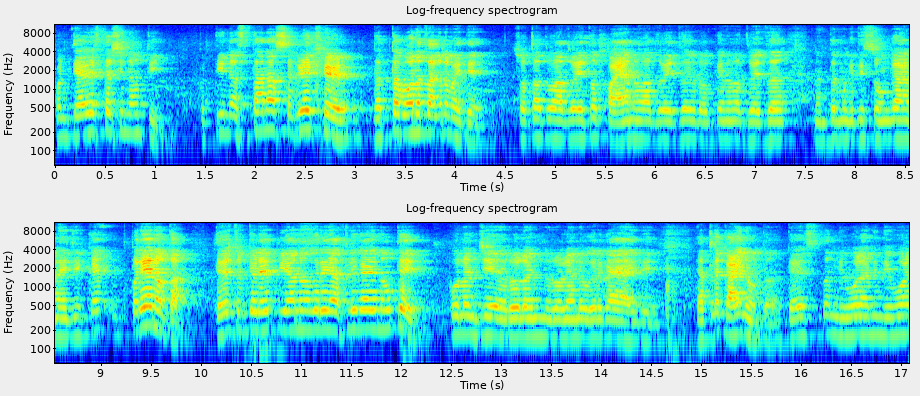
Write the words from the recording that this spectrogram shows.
पण त्यावेळेस तशी नव्हती. पण ती नसताना सगळे खेळ दत्ताभावानं चांगलं माहिती आहे स्वतःच वाजवायचं पायानं वाजवायचं डोक्यानं वाजवायचं नंतर मग ती सोंगा आणायची काय पर्याय नव्हता. त्यावेळेस तुमच्याकडे पियानो वगैरे असले काही नव्हते? पोलंडचे रोलंड रोलँड वगैरे काय आहे ते? यातलं काही नव्हतं. त्यावेळेस तर निवळ आणि निवळ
